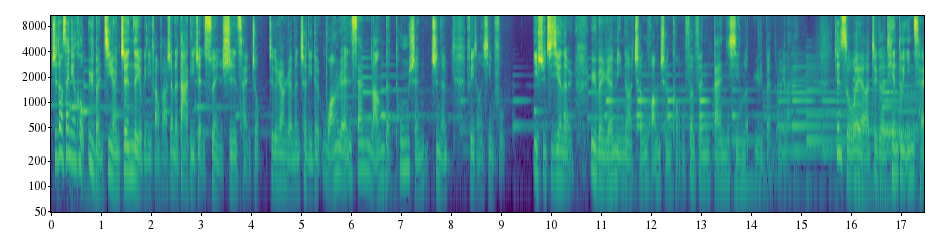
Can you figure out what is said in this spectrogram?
直到三年后，日本竟然真的有个地方发生了大地震，损失惨重，这个让人们彻底对王仁三郎的通神之能非常的信服。一时之间呢，日本人民啊诚惶诚恐，纷纷担心了日本的未来。正所谓啊，这个天妒英才，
